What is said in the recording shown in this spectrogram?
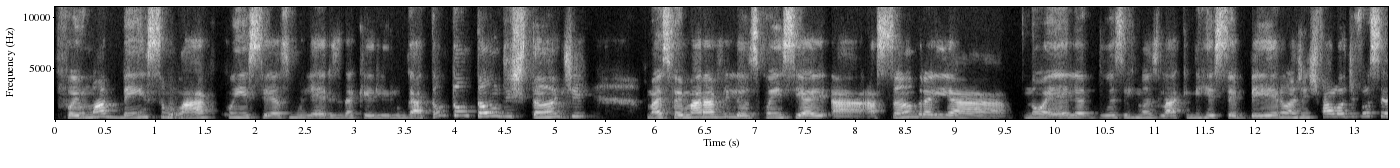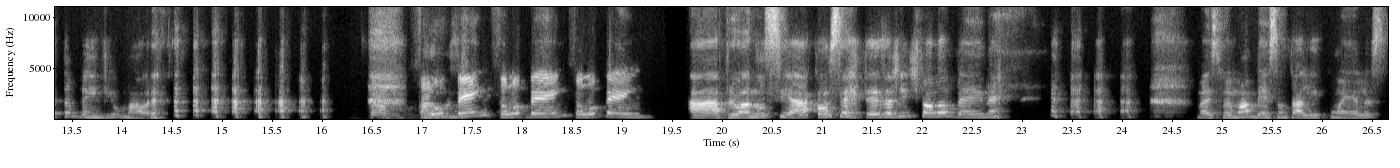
Foi uma bênção lá conhecer as mulheres daquele lugar tão, tão, tão distante, mas foi maravilhoso. Conheci a, a, a, Sandra e a Noélia, duas irmãs lá que me receberam. A gente falou de você também, viu, Maura? Falou, falou bem, falou bem, falou bem. Ah, para eu anunciar, com certeza a gente falou bem, né? Mas foi uma benção estar ali com elas.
